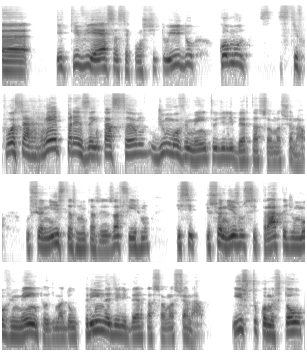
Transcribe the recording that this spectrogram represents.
uh, e que viesse a ser constituído como se fosse a representação de um movimento de libertação nacional. Os sionistas muitas vezes afirmam que, se, que o sionismo se trata de um movimento, de uma doutrina de libertação nacional. Isto, como estou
